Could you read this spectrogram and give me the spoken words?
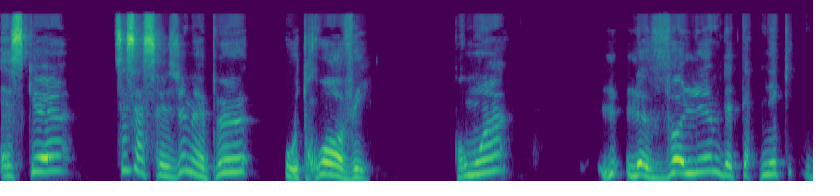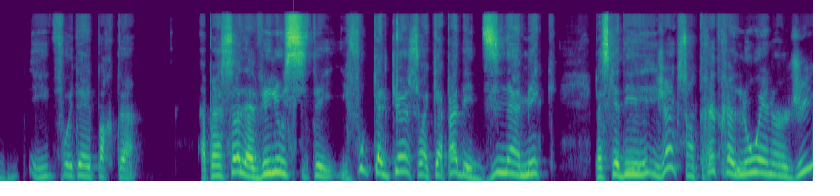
est-ce que, ça, ça se résume un peu aux trois V. Pour moi, le, volume de technique, il faut être important. Après ça, la vélocité. Il faut que quelqu'un soit capable d'être dynamique. Parce qu'il y a des gens qui sont très, très low energy,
